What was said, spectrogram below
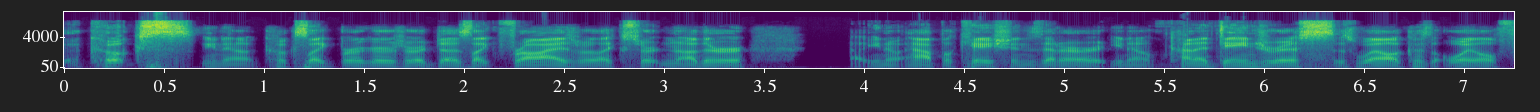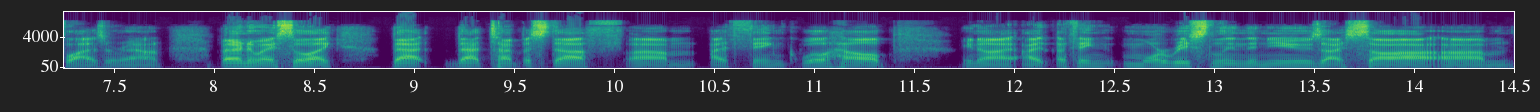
it cooks you know cooks like burgers or it does like fries or like certain other uh, you know applications that are you know kind of dangerous as well because the oil flies around. But anyway so like that that type of stuff um, i think will help. You know I, I think more recently in the news i saw um,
